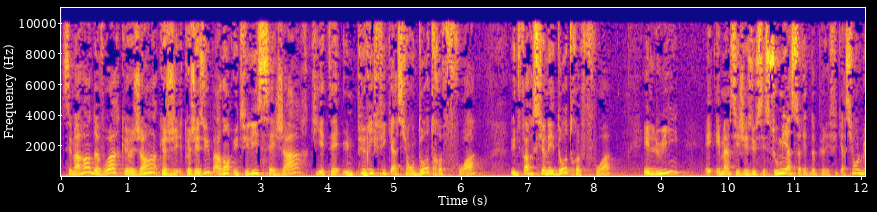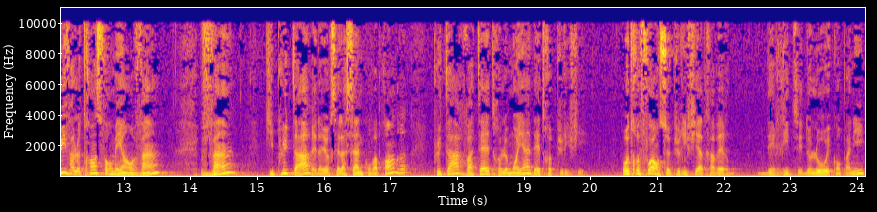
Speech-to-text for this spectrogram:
C'est marrant de voir que, Jean, que, Jésus pardon, utilise ces jarres qui étaient une purification d'autrefois, une fonctionnée d'autrefois, et lui, et, même si Jésus s'est soumis à ce rite de purification, lui va le transformer en vin, vin qui plus tard, et d'ailleurs c'est la scène qu'on va prendre, plus tard va être le moyen d'être purifié. Autrefois, on se purifiait à travers des rites et de l'eau et compagnie.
